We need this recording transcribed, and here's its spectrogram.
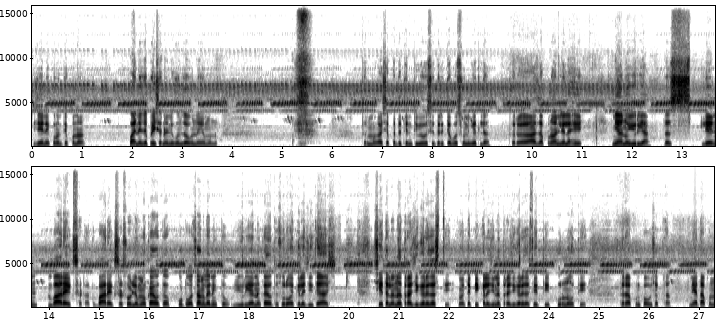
की जेणेकरून ते पुन्हा पाण्याच्या प्रेशरनं निघून जाऊ नये म्हणून. तर मग अशा पद्धतीने ते व्यवस्थितरित्या बसवून घेतलं. तर आज आपण आणलेलं आहे नॅनो युरिया प्लस प्लेन बारा एकसठ. आता बारा एकसठ सोडल्यामुळं काय होतं पोटवा चांगला निघतो. युरियानं काय होतं सुरुवातीला जी त्या शेताला नत्राची गरज असते किंवा त्या पिकाला जी नत्राची गरज असते ती पूर्ण होते. तर आपण पाहू शकता आणि आता आपण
